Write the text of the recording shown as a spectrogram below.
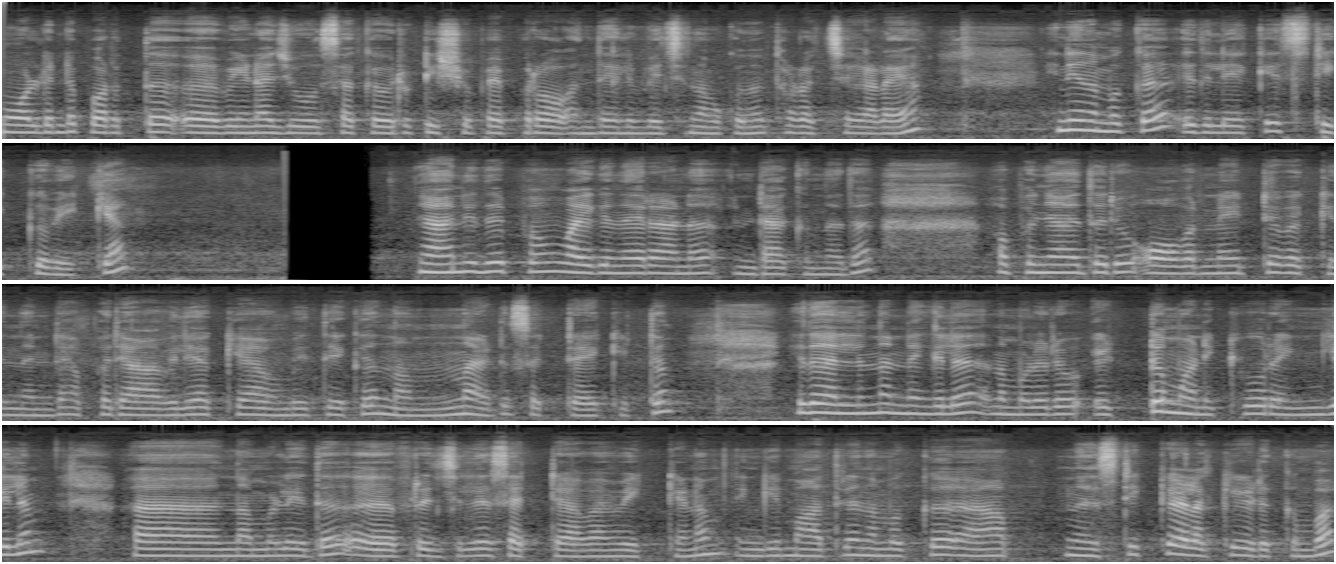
മോൾഡിന്റെ പുറത്ത് വീണ ജ്യൂസൊക്കെ ഒരു ടിഷ്യൂ പേപ്പറോ എന്തെങ്കിലും വെച്ച് നമുക്കൊന്ന് തുടച്ച് കളയാം. ഇനി നമുക്ക് ഇതിലേക്ക് സ്റ്റിക്ക് വയ്ക്കാം ഞാനിതിപ്പം വൈകുന്നേരമാണ് ഉണ്ടാക്കുന്നത്. അപ്പോൾ ഞാനിതൊരു ഓവർനൈറ്റ് വെക്കുന്നുണ്ട്. അപ്പോൾ രാവിലെയൊക്കെ ആകുമ്പോഴത്തേക്ക് നന്നായിട്ട് സെറ്റായി കിട്ടും ഇതല്ലെന്നുണ്ടെങ്കിൽ നമ്മളൊരു എട്ട് മണിക്കൂറെങ്കിലും നമ്മളിത് ഫ്രിഡ്ജിൽ സെറ്റാവാൻ വെക്കണം. എങ്കിൽ മാത്രമേ നമുക്ക് ആ സ്റ്റിക്ക് ഇളക്കി എടുക്കുമ്പോൾ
